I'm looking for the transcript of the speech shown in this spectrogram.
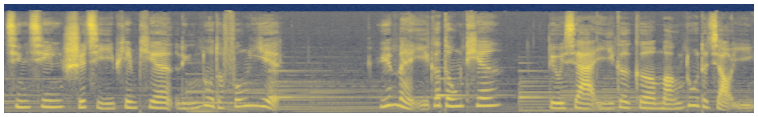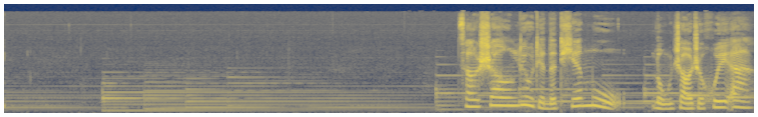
轻轻拾起一片片零落的枫叶，于每一个冬天。留下一个个忙碌的脚印。早上六点的天幕笼罩着灰暗，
